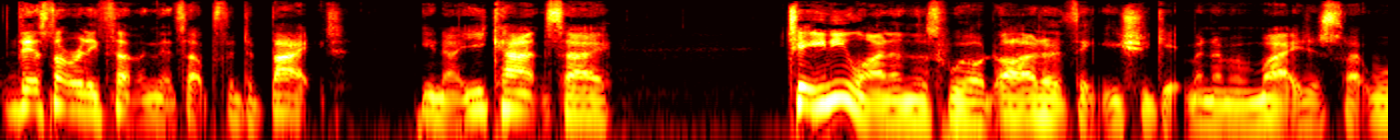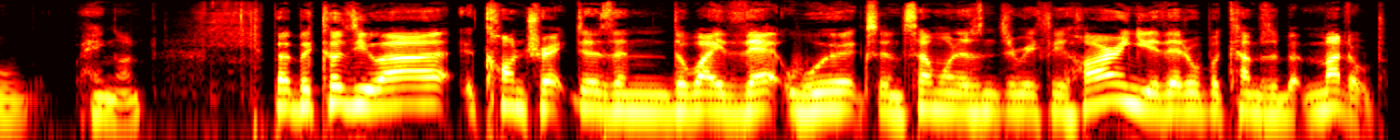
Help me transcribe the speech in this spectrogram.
That's not really something that's up for debate. You know, you can't say, to anyone in this world, oh, I don't think you should get minimum wage. It's like, well, hang on. But because you are contractors and the way that works and someone isn't directly hiring you, that all becomes a bit muddled.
